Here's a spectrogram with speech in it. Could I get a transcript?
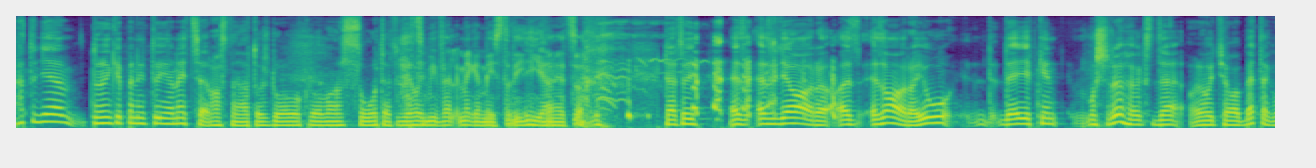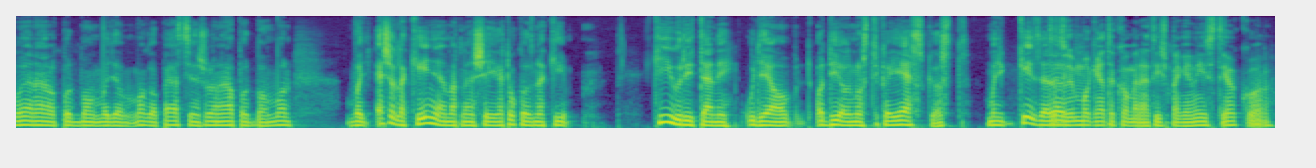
hát ugye tulajdonképpen itt ilyen egyszer használatos dolgokról van szó, tehát ugye, Hát, hogy, mivel megemészted így Igen. egyszer. tehát, hogy ez, ez ugye arra, ez, ez arra jó, de- egyébként most röhögsz, de hogyha a beteg olyan állapotban, vagy a maga a páciens olyan állapotban van, vagy esetleg kényelmetlenséget okoz neki kiüríteni ugye a, a diagnosztikai eszközt, mondjuk kézzel Tehát, hogy magát a kamerát is megemészti akkor?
